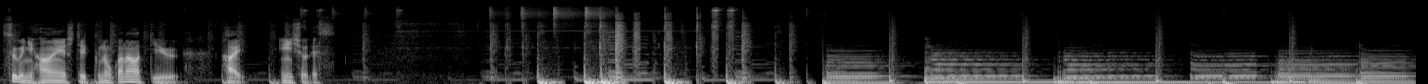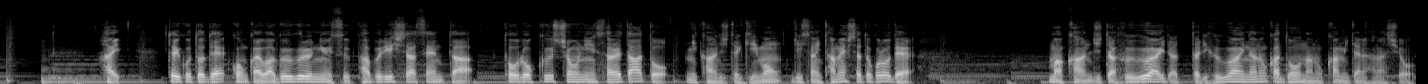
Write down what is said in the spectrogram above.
すぐに反映していくのかなっていう、はい、印象です。はい。ということで、今回は Google ニュースパブリッシャーセンター登録承認された後に感じた疑問実際に試したところでまあ感じた不具合だったり不具合なのかどうなのかみたいな話を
